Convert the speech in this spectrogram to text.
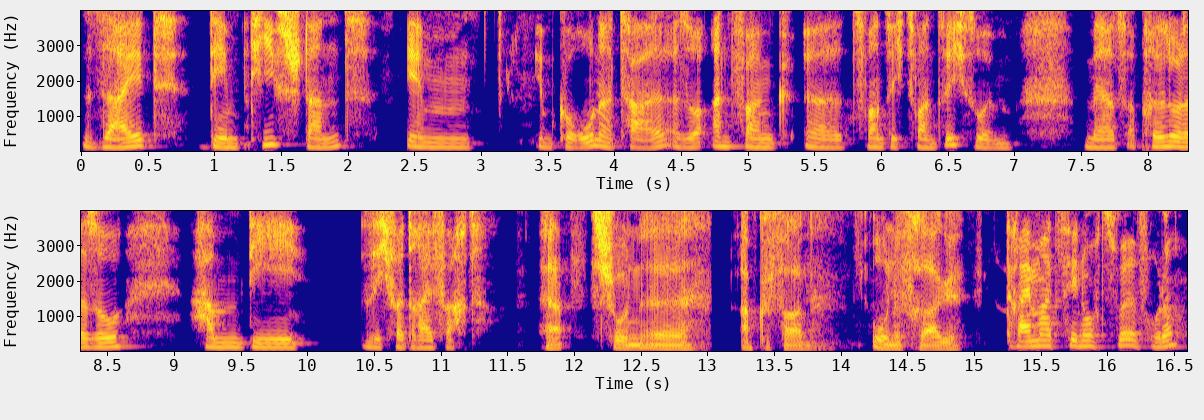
seit dem Tiefstand im, im Corona-Tal, also Anfang äh, 2020, so im März, April oder so, haben die sich verdreifacht. Ja, ist schon äh, abgefahren, ohne Frage. Dreimal 10 hoch 12, oder?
